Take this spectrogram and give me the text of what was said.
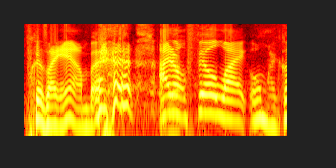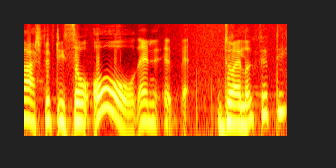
because I am, but I don't feel like, "Oh my gosh, 50 is so old." And it, do I look 50?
